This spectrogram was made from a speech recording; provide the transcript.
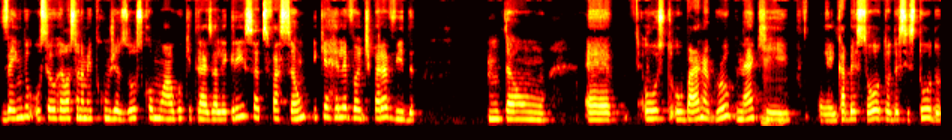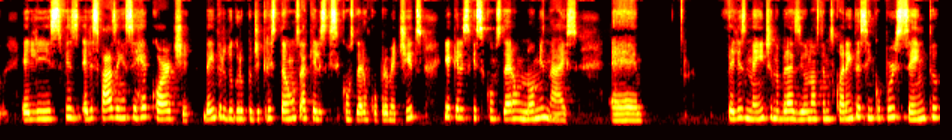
vendo o seu relacionamento com Jesus como algo que traz alegria e satisfação e que é relevante para a vida. Então, é, o, o Barna Group, né, que uhum. É, encabeçou todo esse estudo, eles, fiz, eles fazem esse recorte dentro do grupo de cristãos, aqueles que se consideram comprometidos e aqueles que se consideram nominais. É, Felizmente, no Brasil, nós temos 45%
